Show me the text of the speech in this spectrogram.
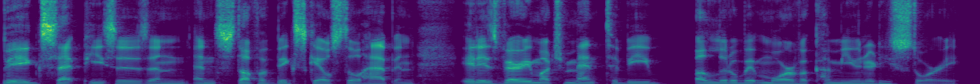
big set pieces and and stuff of big scale still happen it is very much meant to be a little bit more of a community story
